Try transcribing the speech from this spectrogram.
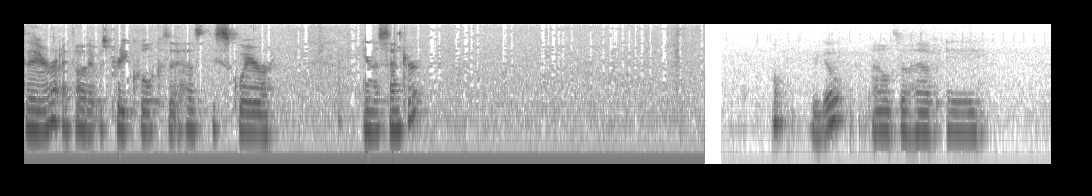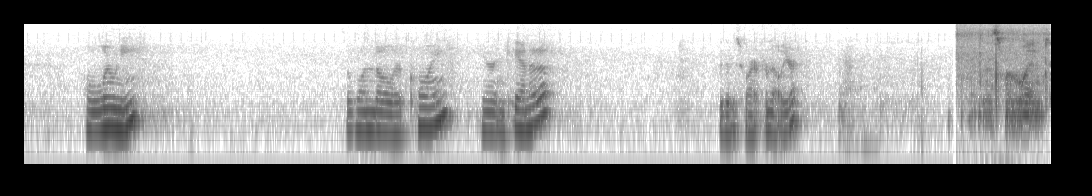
there. I thought it was pretty cool because it has the square in the center. Oh, here we go. I also have a. It's a $1 coin here in Canada, for those who aren't familiar. This one went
